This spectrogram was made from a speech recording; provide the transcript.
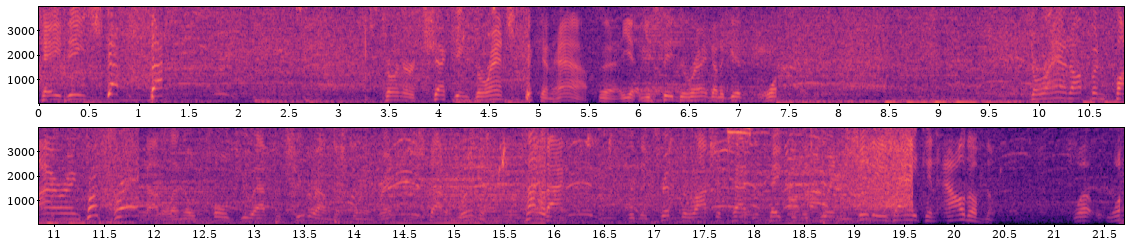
KD steps back. Turner checking Durant's pick in half. Yeah, yeah, you see Durant going to get one. Durant up and firing for three. Battle, I know, told you after shoot around this morning, Brent, you just got to bring it. Kind of back to the trip the Rockets had to take to the Twin Cities, taken out of them. What, what?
